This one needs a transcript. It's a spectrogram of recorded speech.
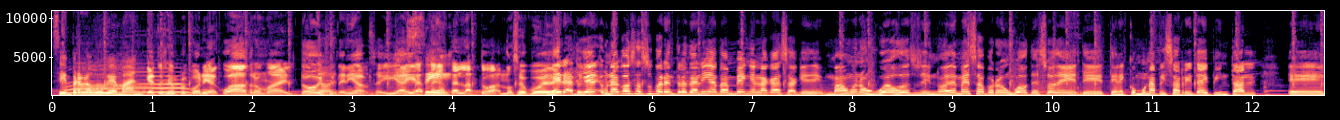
Siempre lo jugué mal. Que tú siempre ponías 4 más el 2 y se tenía, seguía ahí hasta Sí. gastarlas todas. No se puede. Mira, tú quieres- una cosa súper entretenida también en la casa, que más o menos juegos de eso sí, no es de mesa, pero es un juego de eso de, de tener como una pizarrita y pintar eh,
